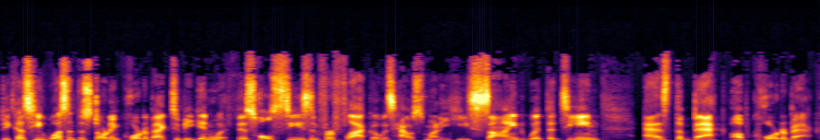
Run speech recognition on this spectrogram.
because he wasn't the starting quarterback to begin with. This whole season for Flacco is house money. He signed with the team as the backup quarterback.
